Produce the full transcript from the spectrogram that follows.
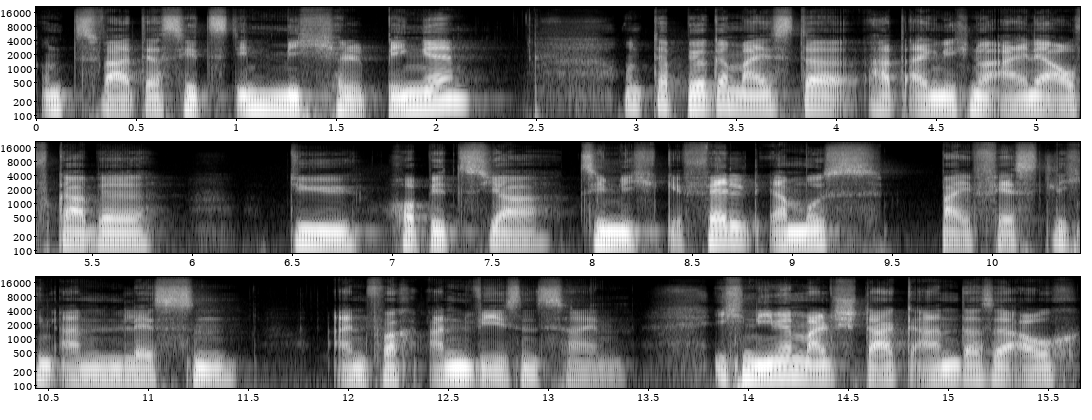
Und zwar der sitzt in Michelbinge. Und der Bürgermeister hat eigentlich nur eine Aufgabe die Hobbits ja ziemlich gefällt. Er muss bei festlichen Anlässen einfach anwesend sein. Ich nehme mal stark an, dass er auch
